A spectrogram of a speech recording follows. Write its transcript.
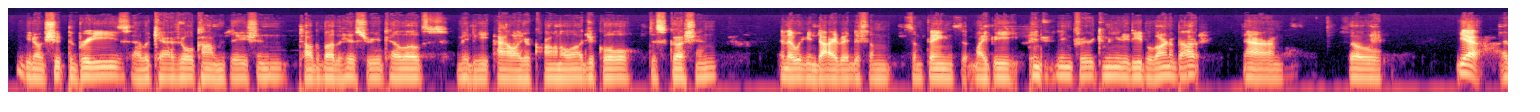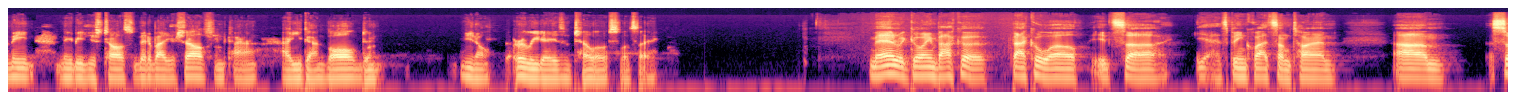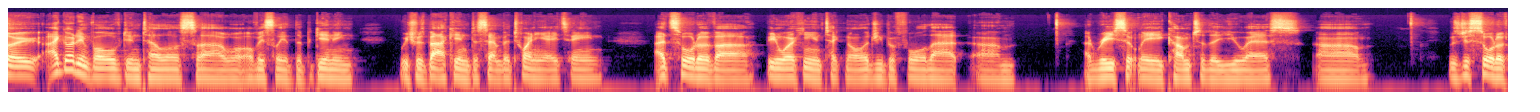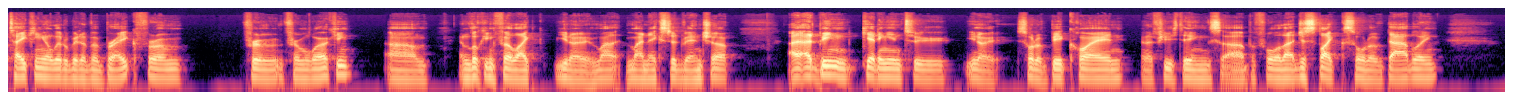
you know, shoot the breeze, have a casual conversation, talk about the history of Telos, maybe kind of like a chronological discussion, and then we can dive into some some things that might be interesting for the community to learn about. Um, so, yeah, I mean, maybe just tell us a bit about yourself and kind of how you got involved in, you know, the early days of Telos, let's say. Man, we're going back a back a while. It's uh yeah, it's been quite some time. Um so I got involved in Telos uh well obviously at the beginning, which was back in December 2018. I'd sort of uh been working in technology before that. Um I'd recently come to the US. Um was just sort of taking a little bit of a break from from from working um and looking for like, you know, my my next adventure. I, would been getting into, you know, sort of Bitcoin and a few things uh, before that, just like sort of dabbling.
